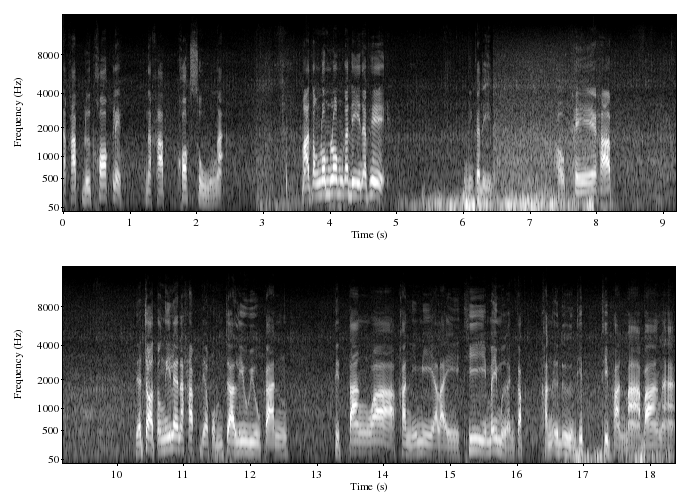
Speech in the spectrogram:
นะครับ หรือคอกเหล็กนะครับ คอกสูงอะ่ะ มาตรงร่มๆก็ดีนะพี่ อันนี้ก็ดี โอเคครับ เดี๋ยวจอดตรงนี้เลยนะครับ เดี๋ยวผมจะรีวิวกันติดตั้งว่าคันนี้มีอะไรที่ไม่เหมือนกับคันอื่นๆที่ที่ผ่านมาบ้างนะฮะ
